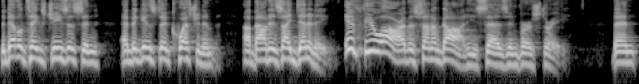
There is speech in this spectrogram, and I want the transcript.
the devil takes Jesus and, and begins to question him about his identity. If you are the Son of God, he says in verse 3, then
